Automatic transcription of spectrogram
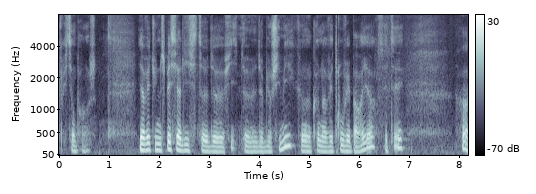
Christian Bange. Il y avait une spécialiste de, de biochimie qu'on avait trouvée par ailleurs, c'était ah.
